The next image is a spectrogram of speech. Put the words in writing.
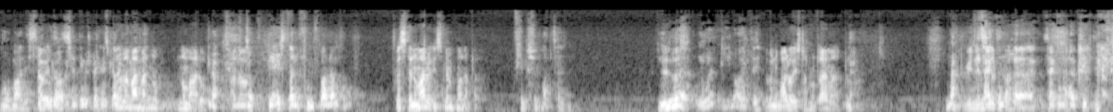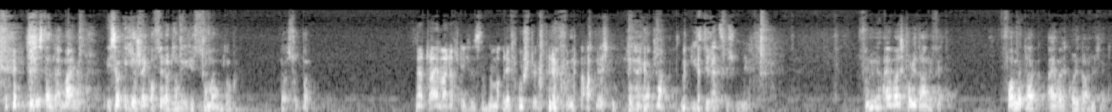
Wo mal alles sieht, Aber oder habe ich einen dementsprechenden jetzt bleiben wir mal beim? Normalo. Genau. Also, so, wer isst dann fünfmal am Tag? was der Normalo ist, fünfmal am Tag. Vier bis fünf Mahlzeiten. Nur, was? nur die Leute. Aber Normalo ist doch nur dreimal. am Tag. Na, Wie zeig du- dir nachher, zeig dir nachher Geschichte. Das ist dann deine Meinung. Ich sage, ich erschrecke oft den Leuten, und sage, ich esse zweimal am Tag. Ja, super. Na, dreimal dachte ich, das ist das normale Frühstück mit der guten Abend. Ja, ja, klar. Gehst du dazwischen, ne? Früh Eiweiß, Kohlenhydrate, Fett. Vormittag Eiweiß, Kohlenhydrate, Fett.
